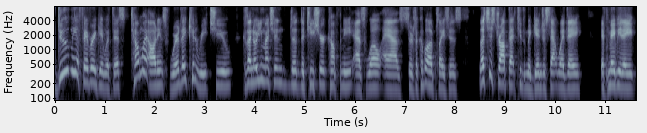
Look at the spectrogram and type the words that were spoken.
Do me a favor again with this. Tell my audience where they can reach you because I know you mentioned the, the t-shirt company as well as there's a couple other places. Let's just drop that to them again, just that way they, if maybe they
